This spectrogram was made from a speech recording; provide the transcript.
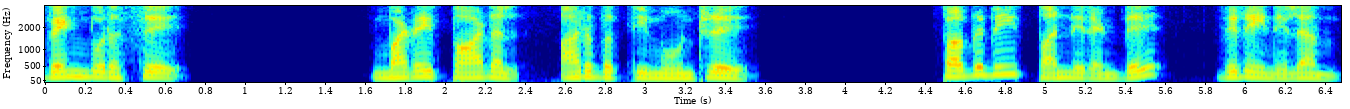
வெண்முரசு. மழைப்பாடல் அறுபத்தி மூன்று பகுதி பன்னிரண்டு விதைநிலம்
